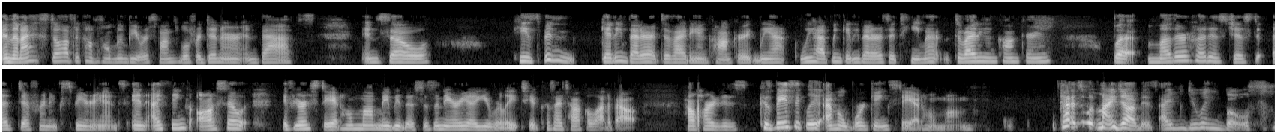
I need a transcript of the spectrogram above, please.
And then I still have to come home and be responsible for dinner and baths. And so he's been getting better at dividing and conquering. We ha- we have been getting better as a team at dividing and conquering. But motherhood is just a different experience. And I think also if you're a stay-at-home mom, maybe this is an area you relate to because I talk a lot about how hard it is cuz basically I'm a working stay-at-home mom. That's what my job is. I'm doing both.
